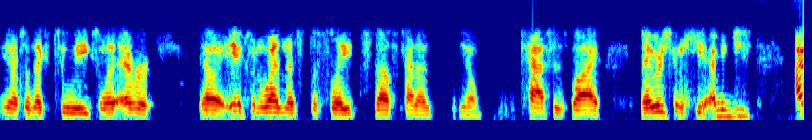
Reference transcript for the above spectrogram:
you know for the next two weeks whatever. You know, if and when this deflate stuff kind of you know passes by, that we're just going to hear. I mean, just. I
